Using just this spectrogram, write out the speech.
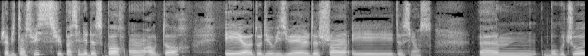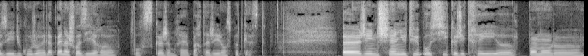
J'habite en Suisse. Je suis passionnée de sport en outdoor et euh, d'audiovisuel, de chant et de sciences. Beaucoup de choses et du coup j'aurai la peine à choisir pour ce que j'aimerais partager dans ce podcast. Euh, j'ai une chaîne YouTube aussi que j'ai créée euh, pendant le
